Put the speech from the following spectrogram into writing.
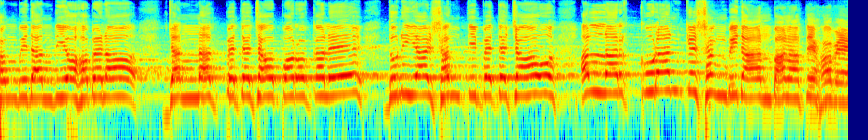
সংবিধান দিয়ে হবে না। জান্নাত পেতে চাও পরকালে, দুনিয়ায় শান্তি পেতে চাও, আল্লাহর কোরআনকে সংবিধান বানাতে হবে।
